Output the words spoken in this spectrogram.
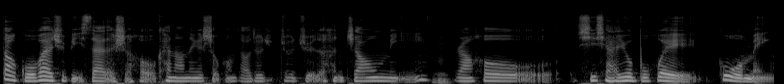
到国外去比赛的时候，看到那个手工皂就就觉得很着迷，嗯、然后洗起来又不会过敏，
